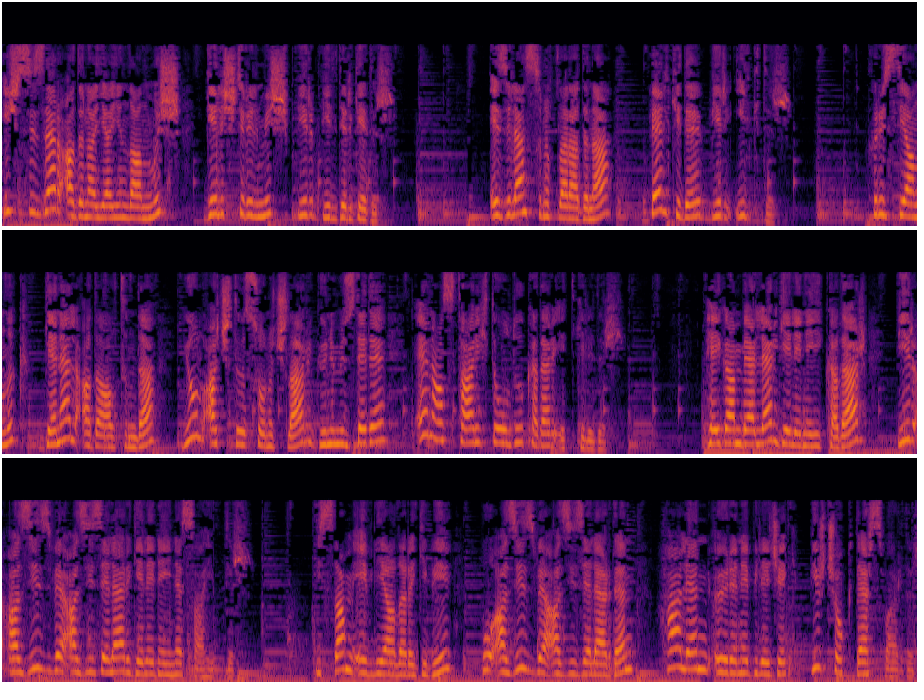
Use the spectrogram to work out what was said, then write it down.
işsizler adına yayınlanmış, geliştirilmiş bir bildirgedir. Ezilen sınıflar adına belki de bir ilktir. Hristiyanlık genel adı altında yol açtığı sonuçlar günümüzde de en az tarihte olduğu kadar etkilidir. Peygamberler geleneği kadar bir aziz ve azizeler geleneğine sahiptir. İslam evliyaları gibi bu aziz ve azizelerden halen öğrenebilecek birçok ders vardır.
